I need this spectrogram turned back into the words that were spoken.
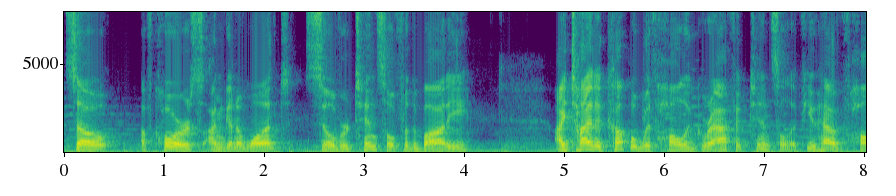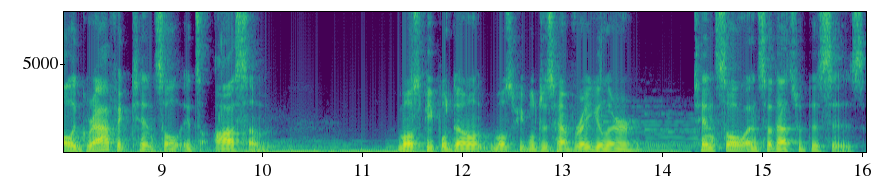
So of course, I'm gonna want silver tinsel for the body. I tied a couple with holographic tinsel. If you have holographic tinsel, it's awesome. Most people don't. Most people just have regular tinsel, and so that's what this is.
